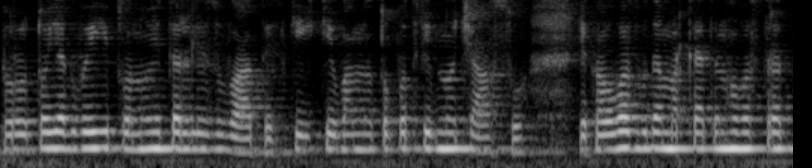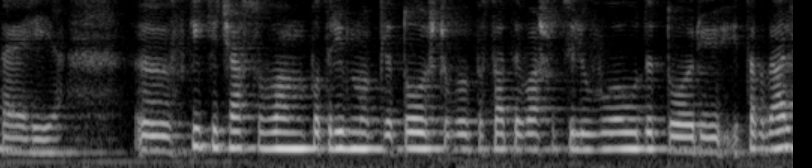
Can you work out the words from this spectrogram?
про те, як ви її плануєте реалізувати, скільки вам на то потрібно часу, яка у вас буде маркетингова стратегія. Е, Скільки часу вам потрібно для того, щоб описати вашу цільову аудиторію і так далі,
